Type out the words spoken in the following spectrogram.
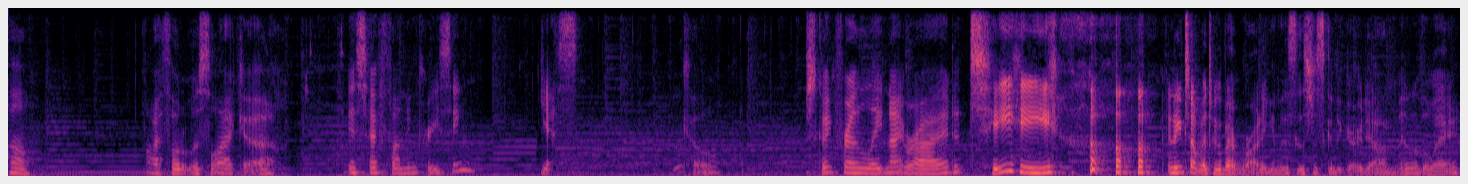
Oh. I thought it was like a... Is her fun increasing? Yes. Cool. Just going for a late night ride. Teehee! Anytime I talk about writing in this, it's just gonna go down another way.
